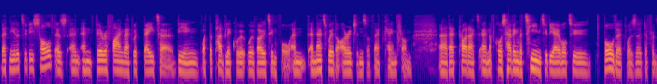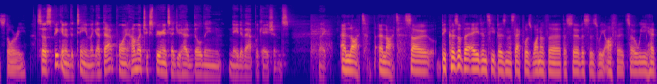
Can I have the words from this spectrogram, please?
that needed to be solved as and, and verifying that with data being what the public were, were voting for. And and that's where the origins of that came from uh, that product. And of course having the team to be able to build it was a different story. So speaking of the team like at that point how much experience had you had building native applications like a lot, a lot. So because of the agency business, that was one of the the services we offered. So we had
